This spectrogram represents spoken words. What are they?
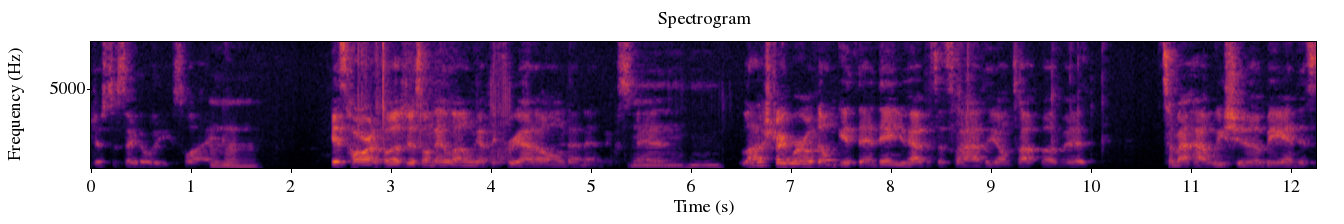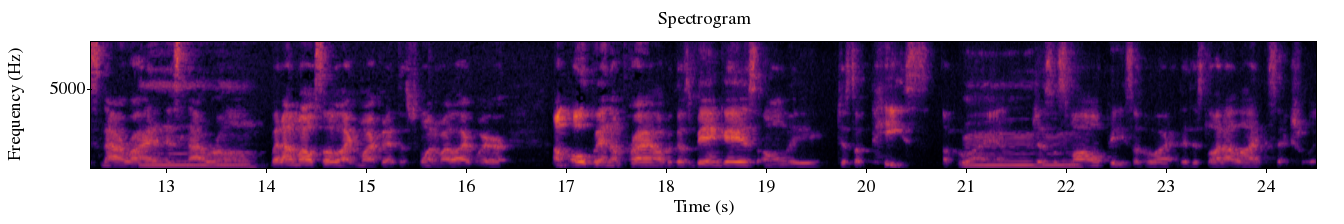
just to say the least. Like, Mhm. it's hard for us just on that alone. We have to create our own dynamics. And Mhm. a lot of straight world don't get that. And then you have the society on top of it, talking about how we should be, and this is not right, and this is not Mm. wrong. But I'm also like Michael at this point in my life where I'm open, I'm proud, because being gay is only just a piece of who I am, just a Mhm. small piece of who I am. That is what I like sexually.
